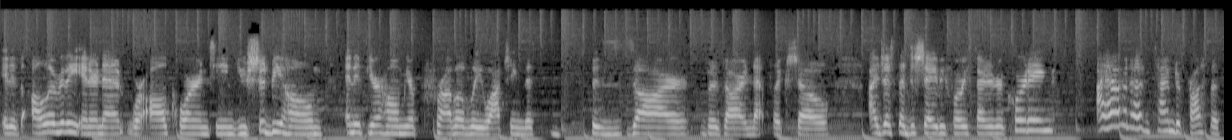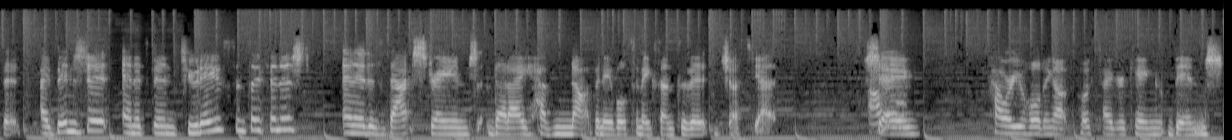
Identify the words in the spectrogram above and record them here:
It is all over the internet. We're all quarantined. You should be home. And if you're home, you're probably watching this bizarre, bizarre Netflix show. I just said to Shay before we started recording, I haven't had time to process it. I binged it, and it's been two days since I finished. And it is that strange that I have not been able to make sense of it just yet. Shay, how are you holding up post Tiger King binge?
